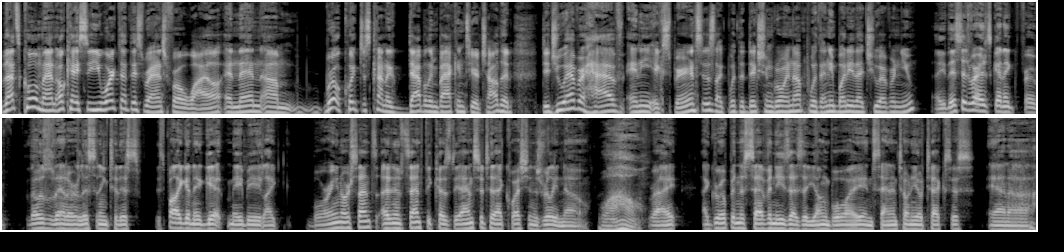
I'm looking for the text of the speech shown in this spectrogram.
That's cool, man. Okay, so you worked at this ranch for a while, and then, um, real quick, just kind of dabbling back into your childhood. Did you ever have any experiences like with addiction growing up with anybody that you ever knew? Uh, This is where it's going to, for those that are listening to this, it's probably going to get maybe like boring or sense in a sense because the answer to that question is really no, Wow. right? I grew up in the 70s as a young boy in San Antonio, Texas. And uh,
